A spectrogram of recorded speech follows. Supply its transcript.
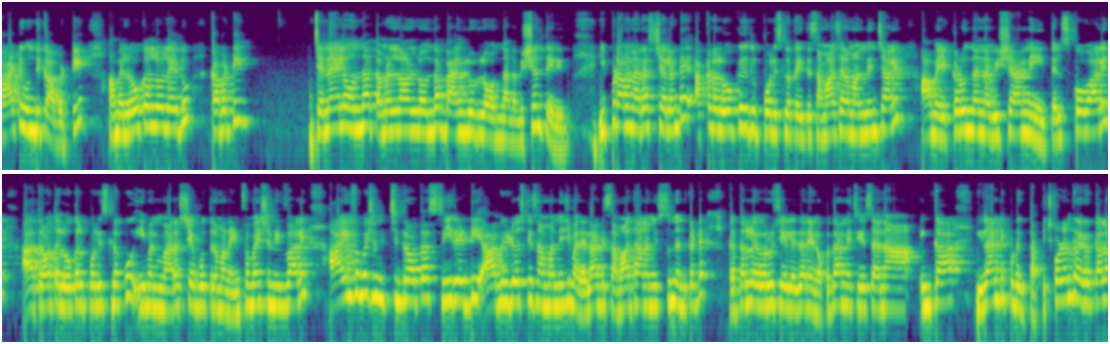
దాటి ఉంది కాబట్టి ఆమె లోకల్లో లేదు కాబట్టి చెన్నైలో ఉందా తమిళనాడులో ఉందా బెంగళూరులో ఉందా అన్న విషయం తెలియదు ఇప్పుడు ఆమెను అరెస్ట్ చేయాలంటే అక్కడ లోకల్ పోలీసులకు అయితే సమాచారం అందించాలి ఆమె ఎక్కడుందన్న విషయాన్ని తెలుసుకోవాలి ఆ తర్వాత లోకల్ పోలీసులకు ఈమెను అరెస్ట్ చేయబోతున్నామన్న ఇన్ఫర్మేషన్ ఇవ్వాలి. ఆ ఇన్ఫర్మేషన్ ఇచ్చిన తర్వాత శ్రీరెడ్డి ఆ వీడియోస్కి సంబంధించి మరి ఎలాంటి సమాధానం ఇస్తుంది? ఎందుకంటే గతంలో ఎవరు చేయలేదా? నేను ఒకదాన్నే చేశానా? ఇంకా ఇలాంటి ఇప్పుడు తప్పించుకోవడానికి రకరకాల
